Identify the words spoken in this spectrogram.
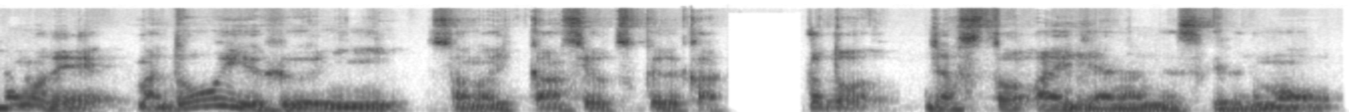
なので、まあ、どういうふうにその一貫性を作るか、ちょっとジャストアイディアなんですけれども、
